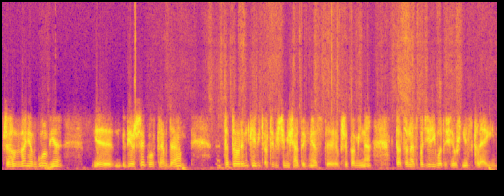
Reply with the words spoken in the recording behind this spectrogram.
przechowywania w głowie wierszyków, prawda? To, to Rymkiewicz oczywiście mi się natychmiast przypomina. To, co nas podzieliło, to się już nie sklei.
